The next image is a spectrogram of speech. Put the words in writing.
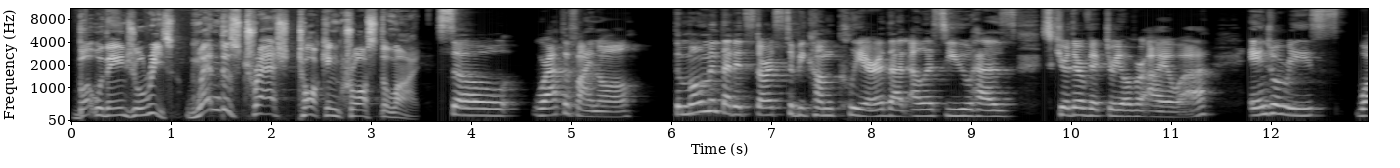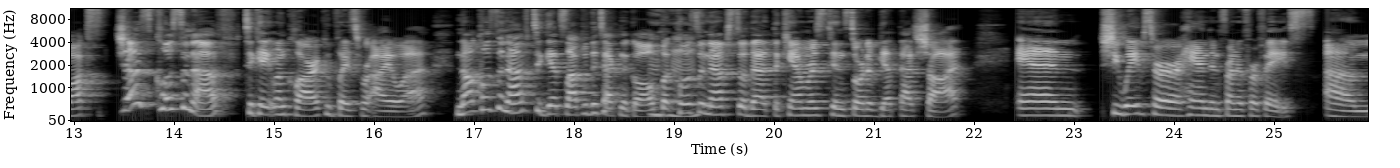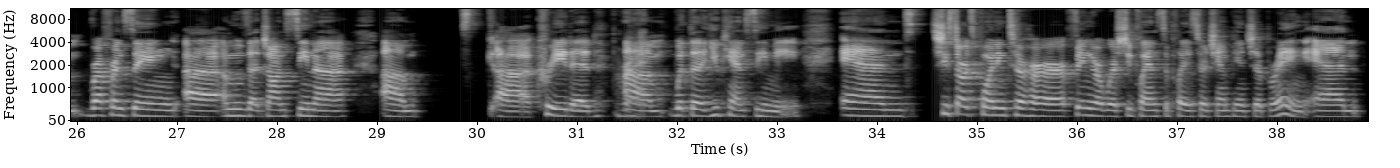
but with Angel Reese. When does trash talking cross the line? So we're at the final. The moment that it starts to become clear that LSU has secured their victory over Iowa, Angel Reese walks just close enough to Caitlin Clark, who plays for Iowa. Not close enough to get slapped with a technical, but Mhm. close enough so that the cameras can sort of get that shot. And she waves her hand in front of her face, um, referencing uh, a move that John Cena um, uh, created Right. um, with the "You Can't See Me," and she starts pointing to her finger where she plans to place her championship ring. And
